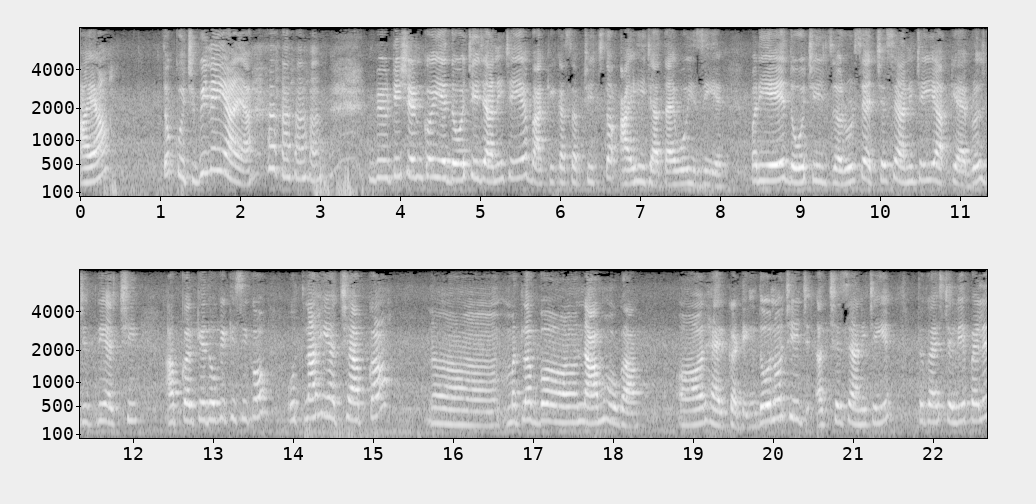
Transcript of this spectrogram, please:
आया तो कुछ भी नहीं आया। ब्यूटिशियन को ये दो चीज़ आनी चाहिए बाकी का सब चीज़ तो आ ही जाता है वो इजी है। पर ये दो चीज़ ज़रूर से अच्छे से आनी चाहिए आपकी आईब्रोज जितनी अच्छी आप करके दोगे किसी को उतना ही अच्छा आपका आ, मतलब नाम होगा और हेयर कटिंग दोनों चीज़ अच्छे से आनी चाहिए। तो गैस चलिए पहले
